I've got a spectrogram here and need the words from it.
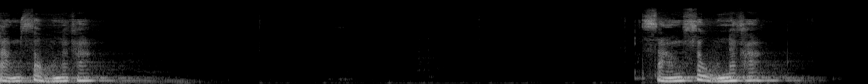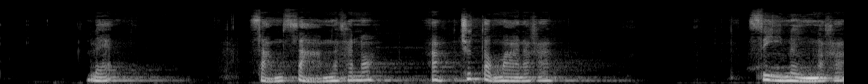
สามสองนะคะ สามศูนย์นะคะ และสามสามนะคะเนาะ อะ ชุดต่อมานะคะ สี่หนึ่งนะคะ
